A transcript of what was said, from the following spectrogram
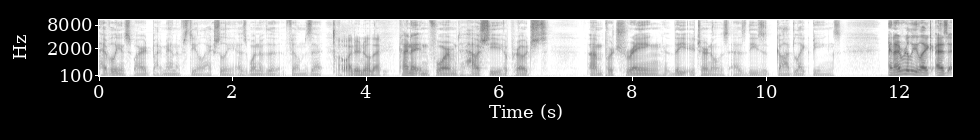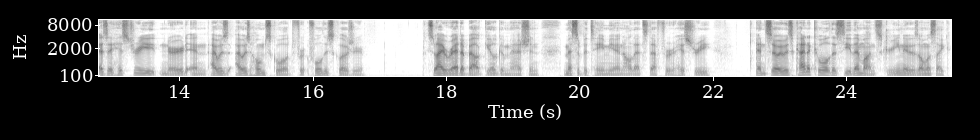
heavily inspired by Man of Steel actually as one of the films that Oh, I didn't know that. kind of informed how she approached um, portraying the Eternals as these godlike beings. And I really like as as a history nerd, and I was I was homeschooled for full disclosure. So I read about Gilgamesh and Mesopotamia and all that stuff for history, and so it was kind of cool to see them on screen. It was almost like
